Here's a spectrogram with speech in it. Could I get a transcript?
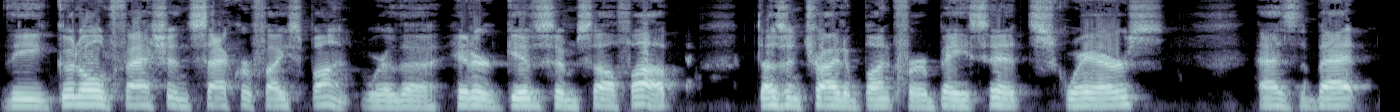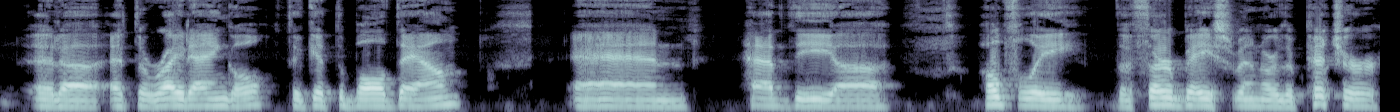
the good old fashioned sacrifice bunt, where the hitter gives himself up, doesn't try to bunt for a base hit, squares, has the bat at a, at the right angle to get the ball down, and have the uh, hopefully the third baseman or the pitcher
